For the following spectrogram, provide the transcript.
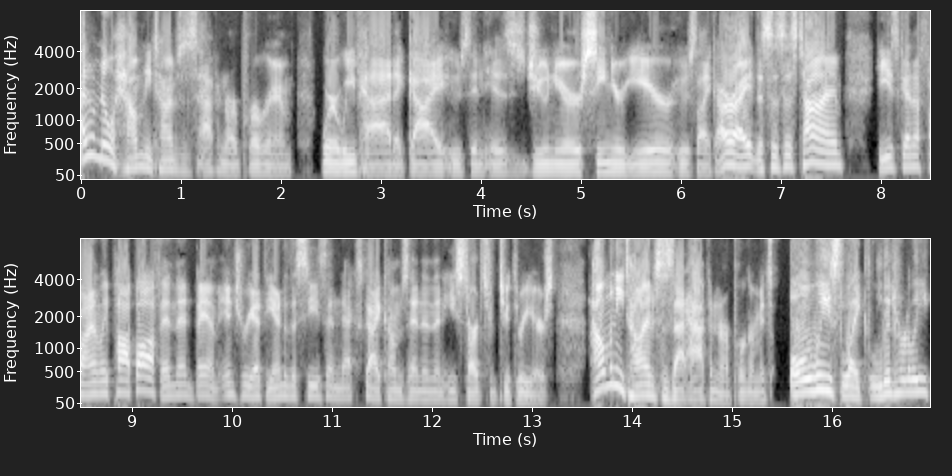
I don't know how many times this has happened in our program where we've had a guy who's in his junior, senior year who's like, all right, this is his time. He's going to finally pop off. And then bam, injury at the end of the season. Next guy comes in and then he starts for two, three years. How many times does that happen in our program? It's always like literally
